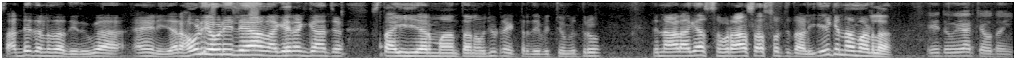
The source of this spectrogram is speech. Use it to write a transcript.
ਸਾਢੇ ਤਿੰਨ ਦਾ ਦੇ ਦੂਗਾ ਐ ਨਹੀਂ ਯਾਰ ਹੌਲੀ ਹੌਲੀ ਲਿਆਵਾਂਗੇ ਰੰਗਾਂ ਚ। 27000 ਮਾਨਤਾਨ ਹੋ ਜੂ ਟਰੈਕਟਰ ਦੇ ਵਿੱਚੋਂ ਮਿੱਤਰੋ। ਤੇ ਨਾਲ ਆ ਗਿਆ ਸਵਰਾਜ 744 ਇਹ ਕਿੰਨਾ ਮਾਡਲ ਆ? ਇਹ 2014 ਜੀ।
